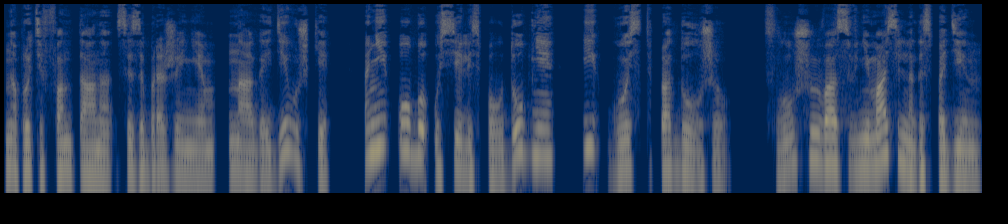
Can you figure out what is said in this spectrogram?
напротив фонтана с изображением нагой девушки, они оба уселись поудобнее, и гость продолжил. «Слушаю вас внимательно, господин.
